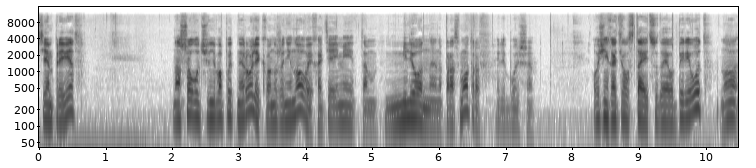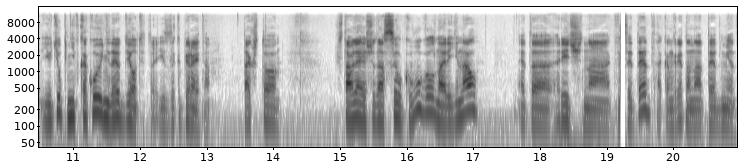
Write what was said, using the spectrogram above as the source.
Всем привет! Нашел очень любопытный ролик, он уже не новый, хотя имеет там миллион, наверное, просмотров или больше. Очень хотел ставить сюда его перевод, но YouTube ни в какую не дает делать это из-за копирайта. Так что вставляю сюда ссылку в Google на оригинал. Это речь на TED, а конкретно на TEDMed.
